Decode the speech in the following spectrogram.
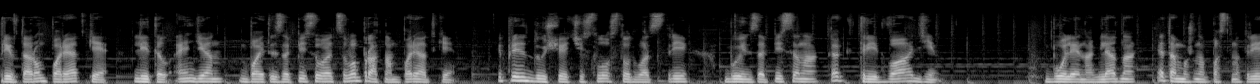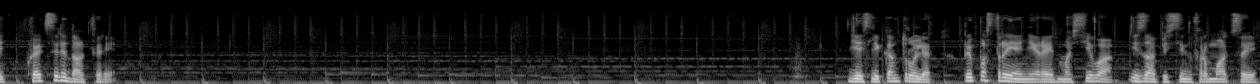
При втором порядке Little Endian байты записываются в обратном порядке и предыдущее число 123 будет записано как 321. Более наглядно это можно посмотреть в Hex редакторе. Если контроллер при построении RAID массива и записи информации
